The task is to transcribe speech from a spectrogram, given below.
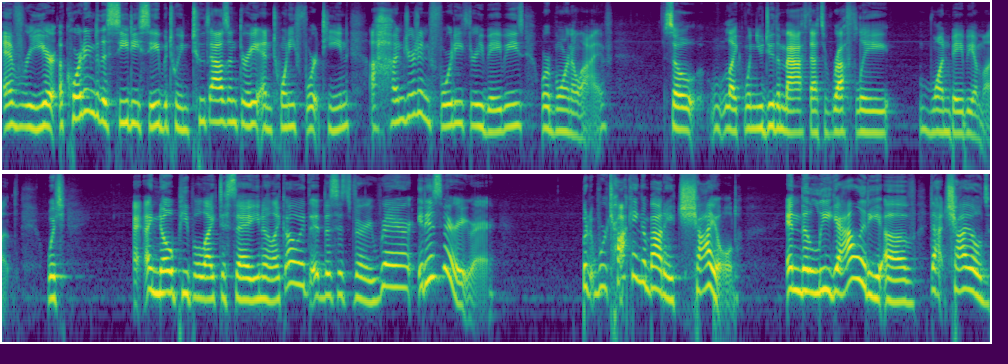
every year. According to the CDC, between 2003 and 2014, 143 babies were born alive. So, like, when you do the math, that's roughly one baby a month, which I know people like to say, you know, like, oh, it, it, this is very rare. It is very rare. But we're talking about a child and the legality of that child's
